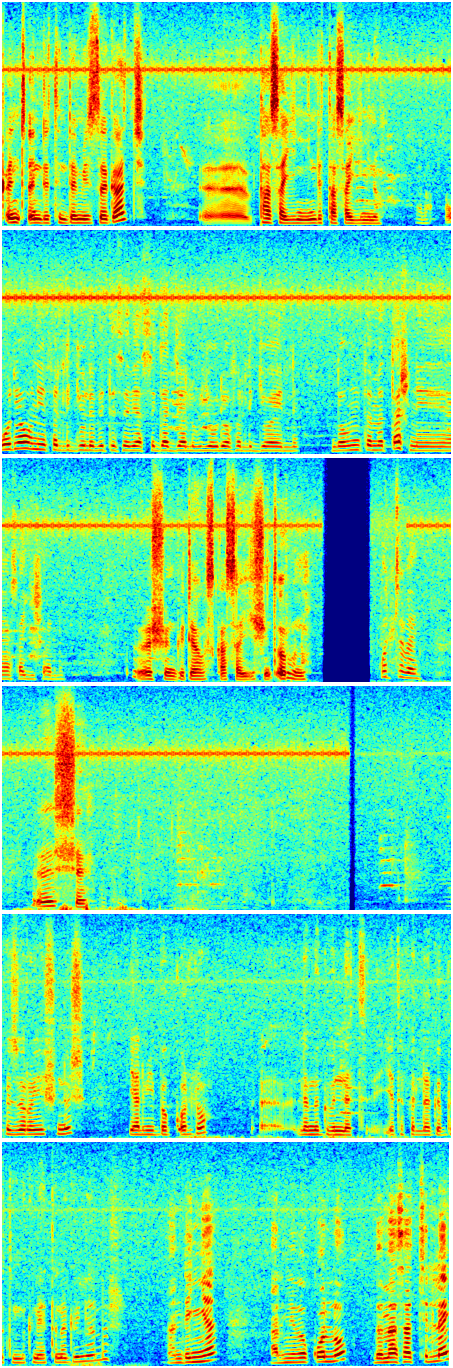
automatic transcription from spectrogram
ቅንጭ እንዴት እንደሚዘጋጅ ታሳይኝ እንድታሳይኝ ነው። ወዲያው እኔ ፈልጌው ለቤተሰብ ያዘጋጃለሁ ብዬ ወዲያው ፈልጌው አይደለ እንደውም ተመጣሽ እኔ ያሳይሻለሁ። እሺ እንግዲያውስ ካሳየሽኝ ጥሩ ነው። ቁጭ በይ። እሺ ወይዘሮ የሽነሽ የአልሚ በቆሎ ለምግብነት የተፈለገበትን ምክንያት ትነግሪኛለሽ? አንደኛ አልሚ በቆሎ በማሳችን ላይ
